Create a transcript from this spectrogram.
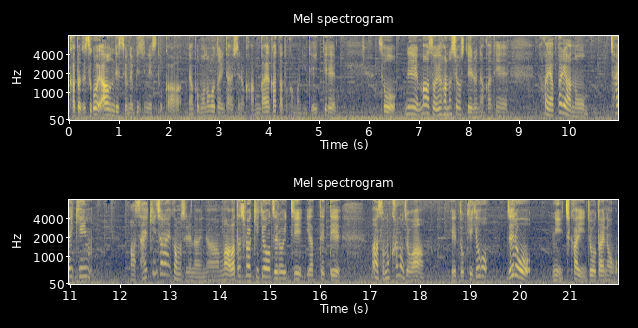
方ですごい合うんですよねビジネスとか。なんか物事に対しての考え方とかも似ていて。そう。でまあそういう話をしている中でなんかやっぱりあの最近あ最近じゃないかもしれないな。まあ私は企業01やっててまあその彼女はえっ、ー、と企業ゼロに近い状態の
